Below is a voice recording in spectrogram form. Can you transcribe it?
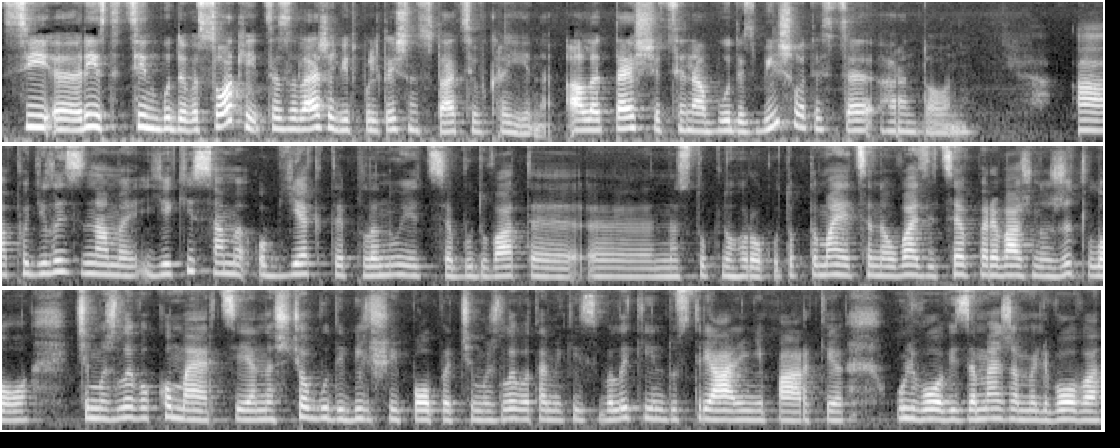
ці е, ріст цін буде високий, це залежить від політичної ситуації в країні. Але те, що ціна буде збільшуватись, це гарантовано. А поділись з нами, які саме об'єкти планується будувати е, наступного року? Тобто мається на увазі це переважно житло, чи можливо комерція, на що буде більший попит, чи можливо там якісь великі індустріальні парки у Львові, за межами Львова.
